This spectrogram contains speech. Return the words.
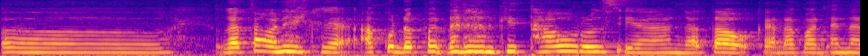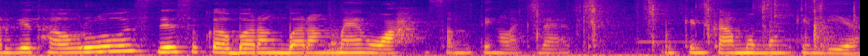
eh, nggak uh, tahu nih kayak aku dapat energi Taurus ya. Nggak tahu kan dapat energi Taurus dia suka barang-barang mewah something like that. Mungkin kamu mungkin dia.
